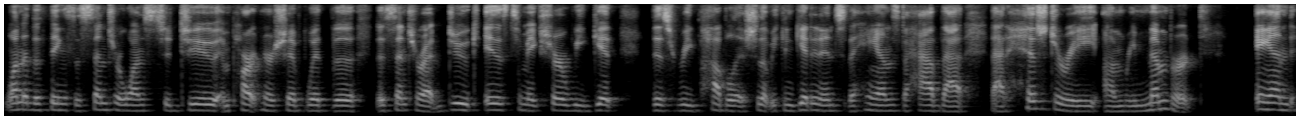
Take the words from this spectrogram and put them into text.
one of the things the center wants to do in partnership with the, the center at Duke is to make sure we get this republished so that we can get it into the hands to have that, that history um, remembered. And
